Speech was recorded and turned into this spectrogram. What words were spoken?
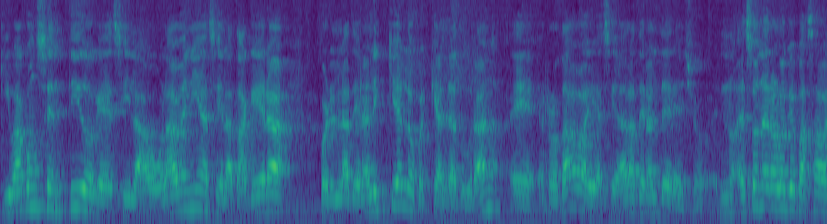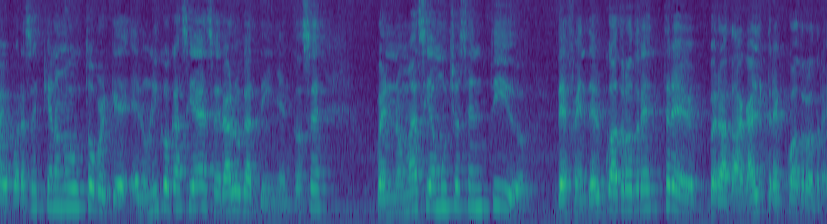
que iba con sentido que si la bola venía, si el ataque era por el lateral izquierdo, pues que al Durán eh, rotaba y hacía lateral derecho. No, eso no era lo que pasaba y por eso es que no me gustó porque el único que hacía eso era Lucas Diña. Entonces, pues no me hacía mucho sentido defender 4-3-3, pero atacar 3-4-3.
